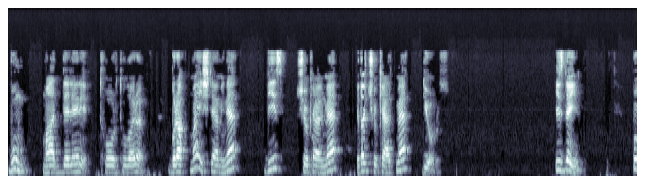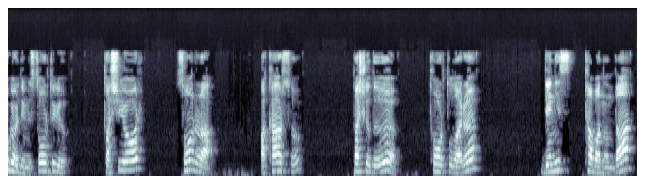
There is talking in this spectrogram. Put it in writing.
bu maddeleri, tortuları bırakma işlemine biz çökelme ya da çökeltme diyoruz. İzleyin. Bu gördüğümüz tortuyu taşıyor. Sonra akarsu taşıdığı tortuları deniz tabanında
